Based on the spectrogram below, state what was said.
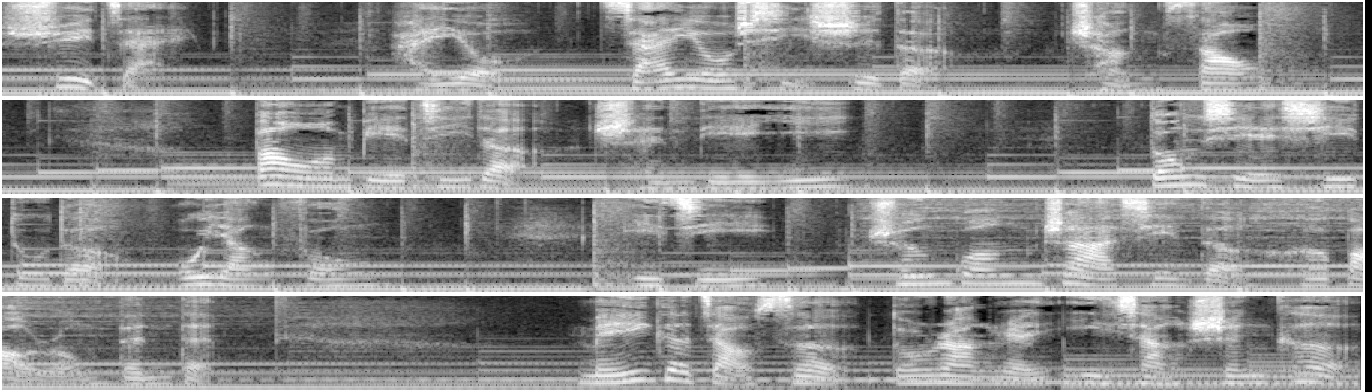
旭仔，还有《家有喜事》的长骚，《霸王别姬》的陈蝶衣，《东邪西毒》的欧阳锋，以及《春光乍现》的何宝荣等等，每一个角色都让人印象深刻，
